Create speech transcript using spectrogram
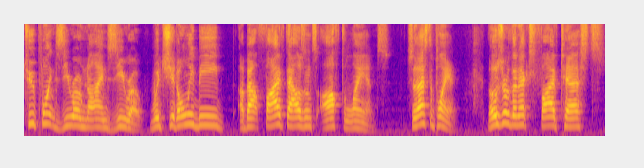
2.090, which should only be about 5 thousandths off the lands. So that's the plan. Those are the next five tests.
